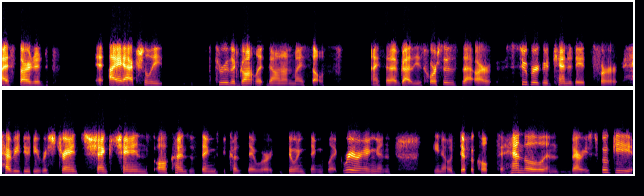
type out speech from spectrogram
I started. Eh, I actually threw the gauntlet down on myself. I said, I've got these horses that are super good candidates for heavy duty restraints, shank chains, all kinds of things because they were doing things like rearing and, you know, difficult to handle and very spooky,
